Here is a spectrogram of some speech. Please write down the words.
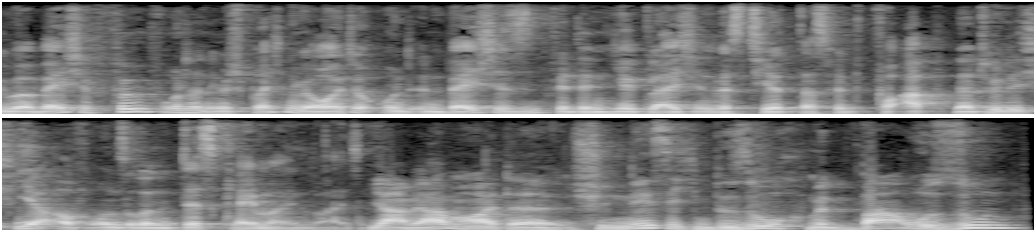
über welche fünf Unternehmen sprechen wir heute und in welche sind wir denn hier gleich investiert, dass wir vorab natürlich hier auf unseren Disclaimer hinweisen? Ja, wir haben heute chinesischen Besuch mit Bao Sun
